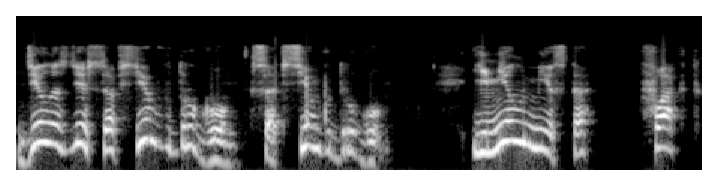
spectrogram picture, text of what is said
Дело здесь совсем в другом, совсем в другом. Имел место факт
